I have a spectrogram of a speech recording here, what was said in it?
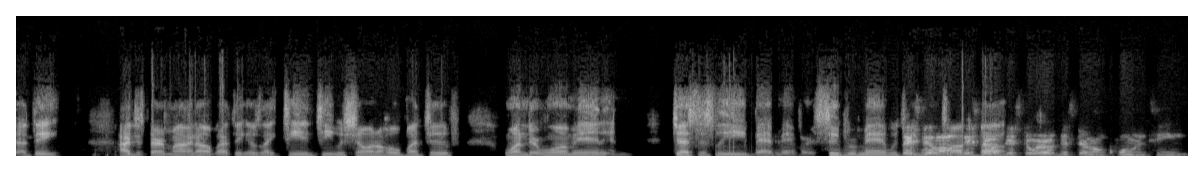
I think I just turned mine off. I think it was like TNT was showing a whole bunch of Wonder Woman and Justice League, Batman versus Superman, which They're we still on. talk They're still about. they're still they're still on quarantine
